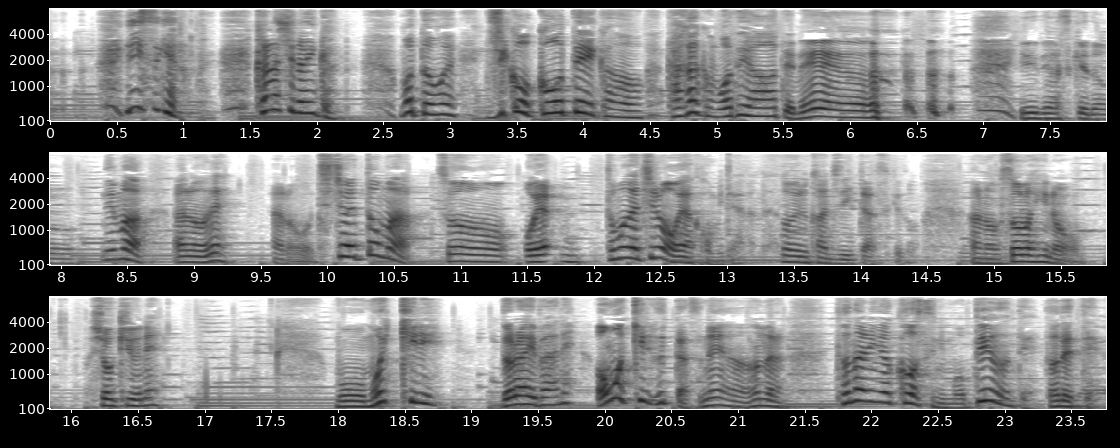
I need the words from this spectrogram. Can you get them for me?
言い過ぎやろ。悲しないんか。もっとお前、自己肯定感を高く持てよってね、言うてますけど。で、まあ、あのね、あの、父親と、まあ、その、親、友達の親子みたいな、そういう感じで行ったんですけど、あの、その日の初級ね、もう思いっきり、ドライバーね、思いっきり振ったんですね。ほんなら、隣のコースにもうビューンって飛んでって、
